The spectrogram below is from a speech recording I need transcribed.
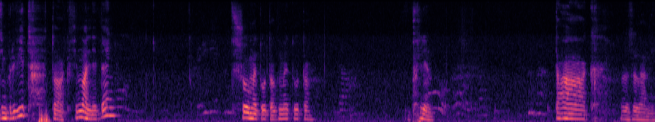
всім привіт. Так, фінальний день. Що ми тут? Ми тут. Блін. Так. Зелений.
